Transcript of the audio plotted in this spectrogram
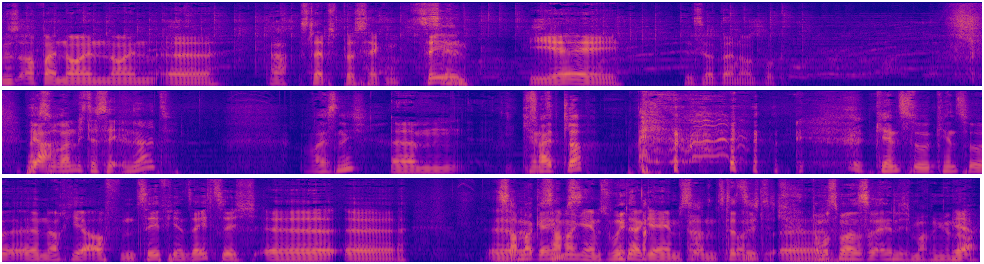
Du bist auch bei 9, 9 äh, Ja. Slaps per Second. 10. Yay. Das ist ja dein Notebook. Weißt Ja. du, woran mich das erinnert? Weiß nicht. Ähm, kennst, Fight Club? kennst du, kennst du äh, noch hier auf dem C64 äh, äh, äh, Summer Games? Summer Games, Winter Games Ja, und, tatsächlich. und äh, da muss man das so ähnlich machen, genau. Ja,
